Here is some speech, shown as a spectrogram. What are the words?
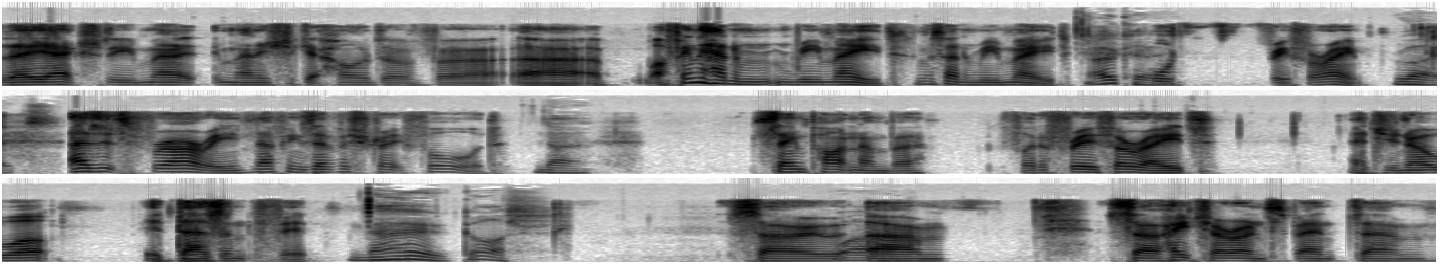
They actually ma- managed to get hold of. Uh, uh, I think they had them remade. They must have them remade. Okay. Or three for eight. Right. As it's Ferrari, nothing's ever straightforward. No. same part number for the three for eight, and you know what? It doesn't fit. No. Gosh. So, Wow. um, so HR Owen spent um,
